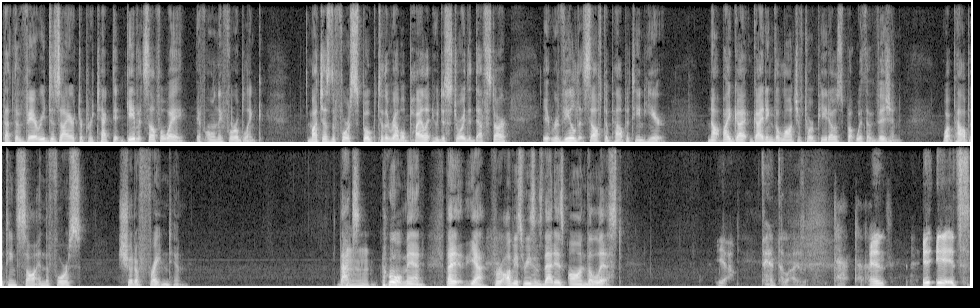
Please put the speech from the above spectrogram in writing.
that the very desire to protect it gave itself away, if only for a blink. Much as the Force spoke to the rebel pilot who destroyed the Death Star, it revealed itself to Palpatine here, not by gui- guiding the launch of torpedoes, but with a vision. What Palpatine saw in the Force should have frightened him. That's mm-hmm. oh man, that is, yeah. For obvious reasons, that is on the list. yeah, tantalizing. Tantalizing. and it, it, it's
